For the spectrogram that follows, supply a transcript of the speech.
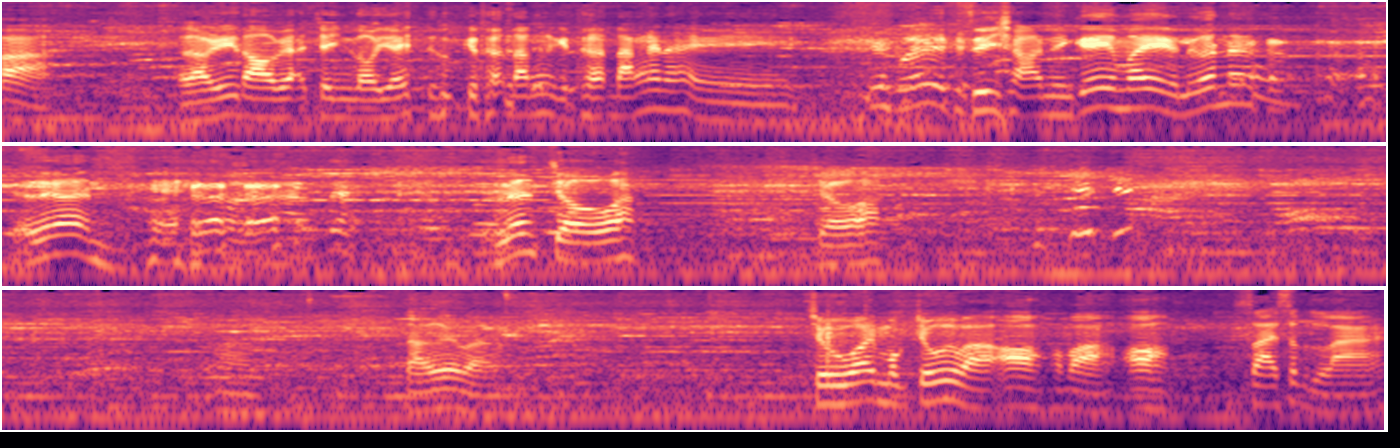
បាទឥឡូវនេះដល់វគ្គចេញលុយហើយគឺគេធ្វើដឹងគេធ្វើដឹងហើយណា មើល ស៊ីច្រើនជាងគេមិនលឿនណាលឿនលឿនចូលចូលទៅហើយបាទ chú ơi một chú bà o oh, bà o sai sắp là.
